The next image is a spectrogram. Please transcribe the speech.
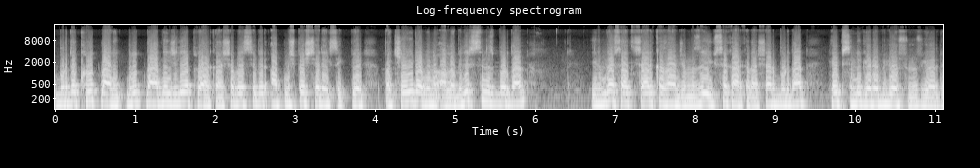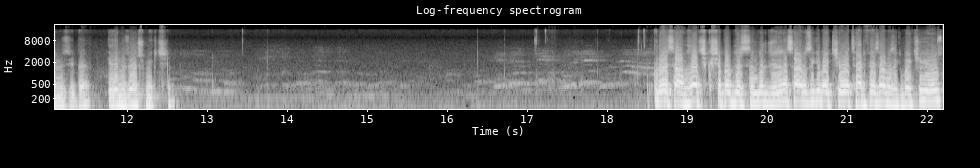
Burada bulut madencilik, bulut madenciliği yapılıyor arkadaşlar. Burası bir 65 TL eksik bir bakiye. Bunu alabilirsiniz buradan. 24 saatlik çağrı kazancımızı yüksek arkadaşlar. Buradan hepsini görebiliyorsunuz gördüğünüz gibi. Gelirinizi ölçmek için. Buraya hesabımızdan çıkış yapabilirsiniz. Burada cüzdan hesabımızdaki bakiye ve terfi hesabımızdaki bakiye görüyoruz.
